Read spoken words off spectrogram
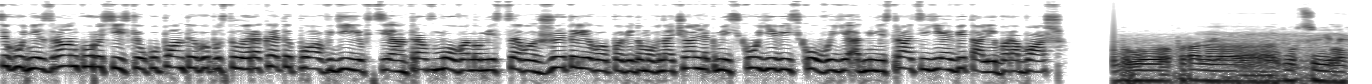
Сьогодні зранку російські окупанти випустили ракети по Авдіївці. Травмовано місцевих жителів. Повідомив начальник міської військової адміністрації Віталій Барабаш. Було поранено двох цивільних.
